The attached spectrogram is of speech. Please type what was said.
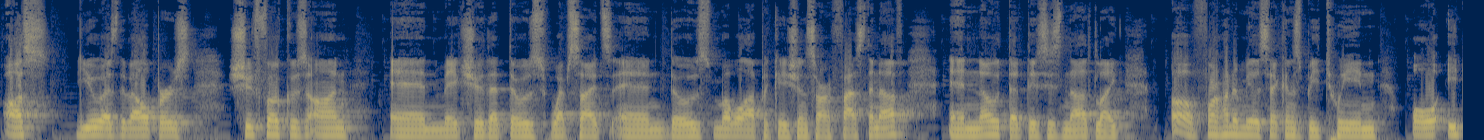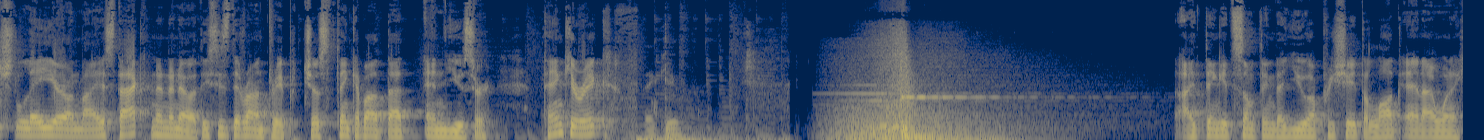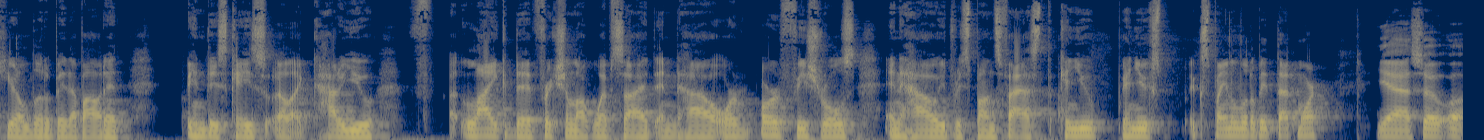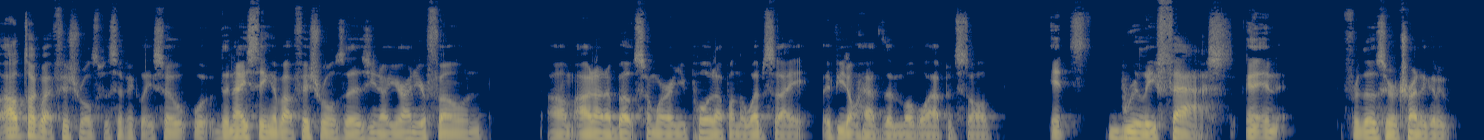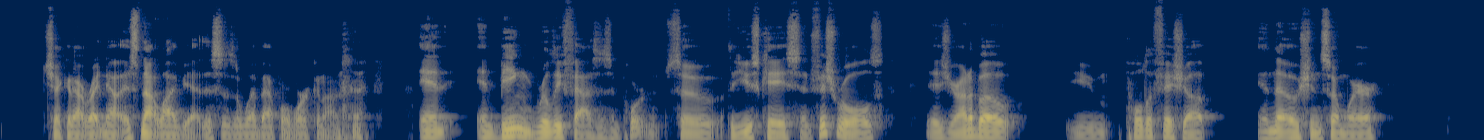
us, you as developers, should focus on and make sure that those websites and those mobile applications are fast enough. And note that this is not like oh 400 milliseconds between all each layer on my stack. No, no, no. This is the round trip. Just think about that end user. Thank you, Rick. Thank you. I think it's something that you appreciate a lot, and I want to hear a little bit about it. In this case, uh, like how do you f- like the friction log website and how, or or fish rules and how it responds fast? Can you can you ex- explain a little bit that more? Yeah, so well, I'll talk about fish rules specifically. So w- the nice thing about fish rules is, you know, you're on your phone, um, out on a boat somewhere, and you pull it up on the website. If you don't have the mobile app installed, it's really fast. And, and for those who are trying to go to check it out right now, it's not live yet. This is a web app we're working on, and and being really fast is important. So the use case in fish rules is you're on a boat, you pulled a fish up in the ocean somewhere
